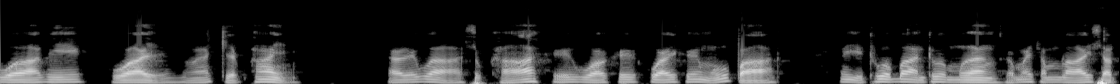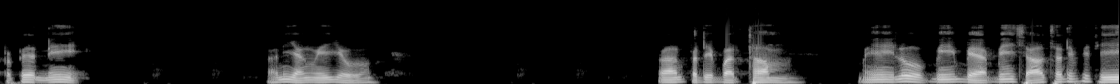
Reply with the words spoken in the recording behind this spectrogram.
วัวมีควายมาเก็บให้เราเรียกว่าสุขาคือวัวคือควายคือหมูป่าไม่อยู่ทั่วบ้านทั่วเมืองเขาไม่ทำลายสัตว์ประเภทนี้ อันนี้ยังมีอยู่ การปฏิบัติธรรม มีรูปมีแบบมีศาสนพิธี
